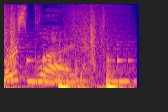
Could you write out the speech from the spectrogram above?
First blood.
